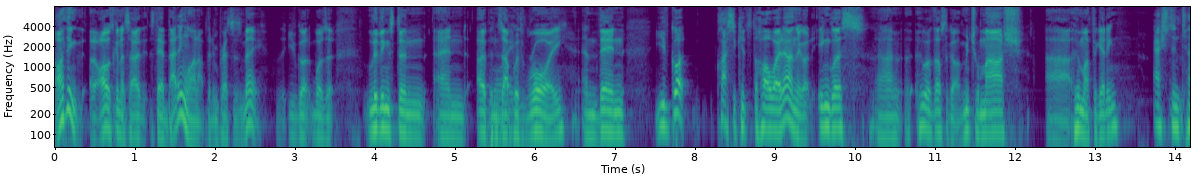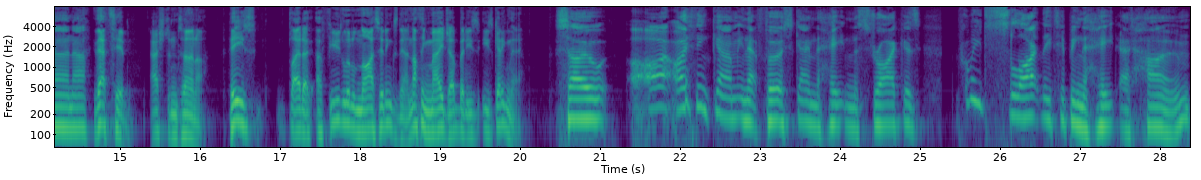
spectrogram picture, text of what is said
I think I was going to say it's their batting lineup that impresses me. You've got was it Livingstone and opens Roy. up with Roy, and then you've got classic hits the whole way down. They've got Inglis. Uh, who have they also got? Mitchell Marsh. Uh, who am I forgetting? Ashton Turner. That's him, Ashton Turner. He's played a, a few little nice innings now. Nothing major, but he's he's getting there. So I, I think um, in that first game, the Heat and the Strikers probably slightly tipping the Heat at home.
